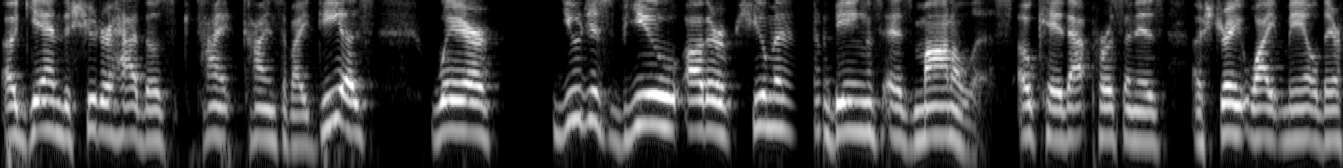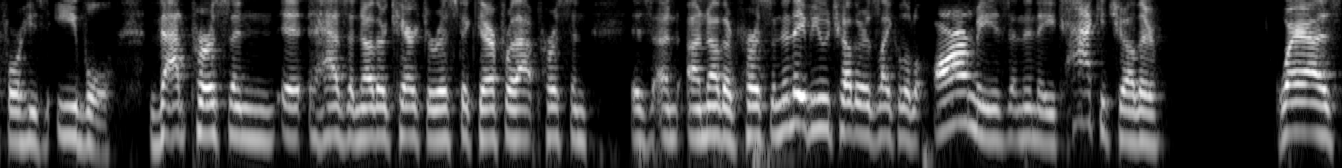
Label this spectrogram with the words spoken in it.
again, the shooter had those kinds of ideas where you just view other human beings as monoliths. Okay, that person is a straight white male, therefore he's evil. That person eh, has another characteristic, therefore that person is an, another person. Then they view each other as like little armies and then they attack each other. Whereas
